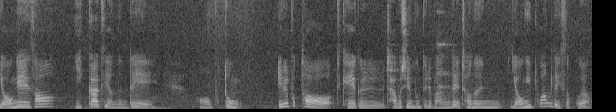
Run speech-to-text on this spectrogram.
0에서 2까지였는데 어, 보통 1부터 계획을 잡으시는 분들이 많은데 저는 0이 포함되어 있었고요.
